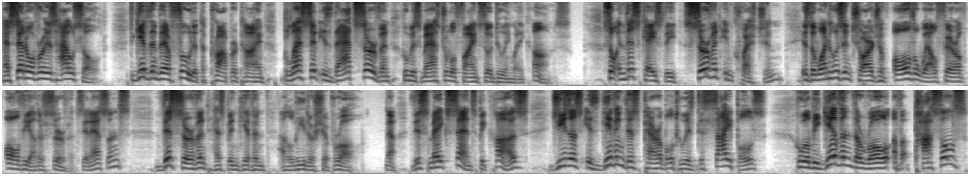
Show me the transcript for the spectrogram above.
has set over his household to give them their food at the proper time? Blessed is that servant whom his master will find so doing when he comes. So in this case, the servant in question is the one who is in charge of all the welfare of all the other servants. In essence, this servant has been given a leadership role. Now, this makes sense because Jesus is giving this parable to his disciples who will be given the role of apostles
